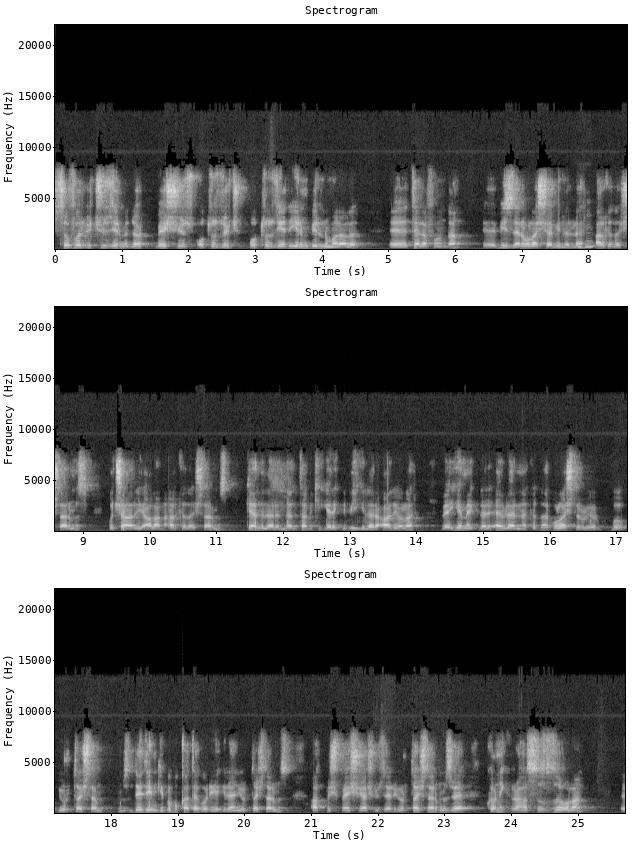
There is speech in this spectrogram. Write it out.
0 324 533 37 21 numaralı e, telefondan e, bizlere ulaşabilirler. Arkadaşlarımız bu çağrıyı alan arkadaşlarımız kendilerinden tabii ki gerekli bilgileri alıyorlar ve yemekleri evlerine kadar ulaştırılıyor bu yurttaşlarımız. Dediğim gibi bu kategoriye giren yurttaşlarımız 65 yaş üzeri yurttaşlarımız ve kronik rahatsızlığı olan e,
